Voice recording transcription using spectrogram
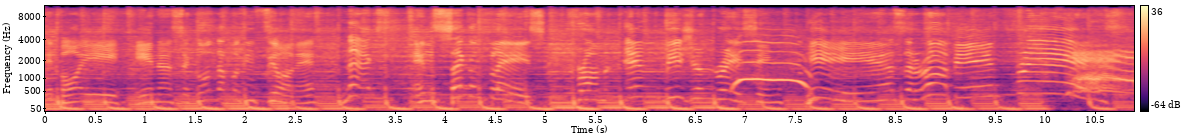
E poi in seconda posizione, next in second place from Envision Racing, here's Robin Frijns.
